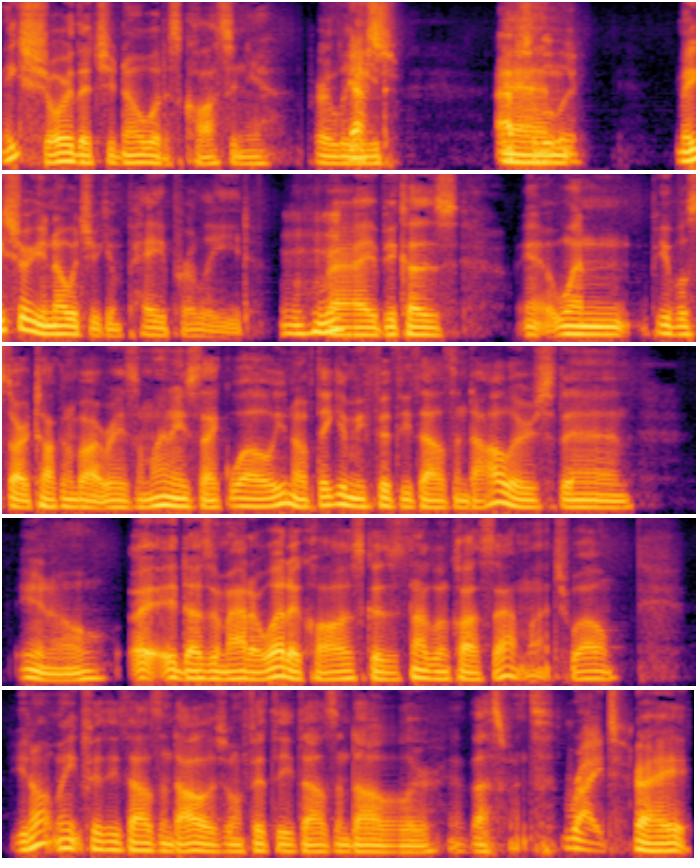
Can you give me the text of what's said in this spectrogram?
make sure that you know what it's costing you per lead. Yes, absolutely. make sure you know what you can pay per lead, mm-hmm. right? Because when people start talking about raising money, it's like, well, you know, if they give me fifty thousand dollars, then you know, uh, it doesn't matter what it costs because it's not going to cost that much. Well, you don't make fifty thousand dollars on fifty thousand dollar investments, Right. right?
